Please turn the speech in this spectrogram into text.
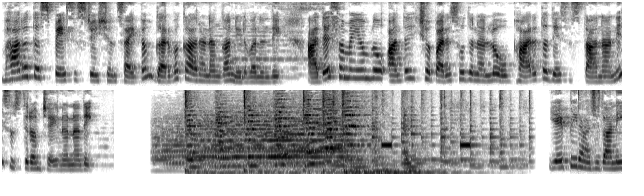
భారత స్పేస్ స్టేషన్ సైతం గర్వకారణంగా నిలవనుంది. అదే సమయంలో అంతరిక్ష పరిశోధనల్లో భారతదేశ స్థానాన్ని సుస్థిరం చేయనున్నది. ఏపీ రాజధాని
